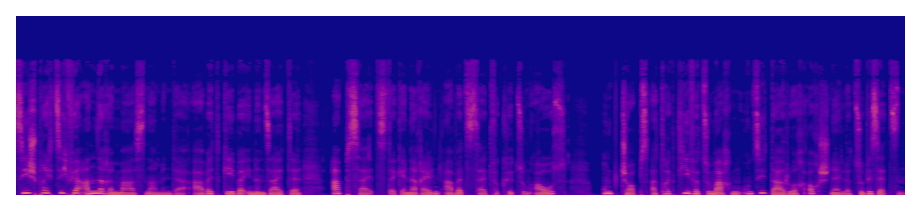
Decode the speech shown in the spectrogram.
Sie spricht sich für andere Maßnahmen der Arbeitgeberinnenseite abseits der generellen Arbeitszeitverkürzung aus, um Jobs attraktiver zu machen und sie dadurch auch schneller zu besetzen.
